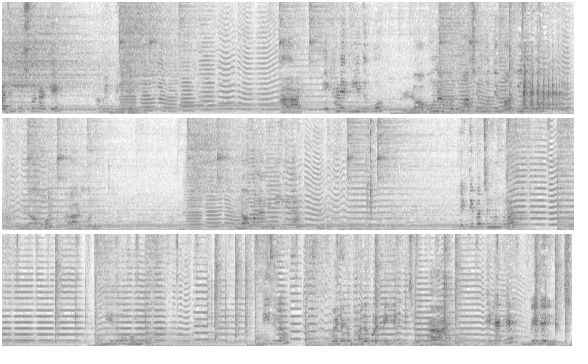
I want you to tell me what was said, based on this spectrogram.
কাজু পোস্তটাকে আমি বেটে নেব। আর এখানে দিয়ে দেবো লবণ আর হলুদ। মাছের মধ্যে মাখিয়ে দেবো লবণ আর হলুদ। লবণ আমি দিয়ে দিলাম। দেখতে পাচ্ছেন বন্ধুরা? দিয়ে দেবো হলুদ। দিয়ে দিলাম। এবার এটাকে ভালো করে মেখে নিচ্ছি আর এটাকে বেটে নিচ্ছি।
